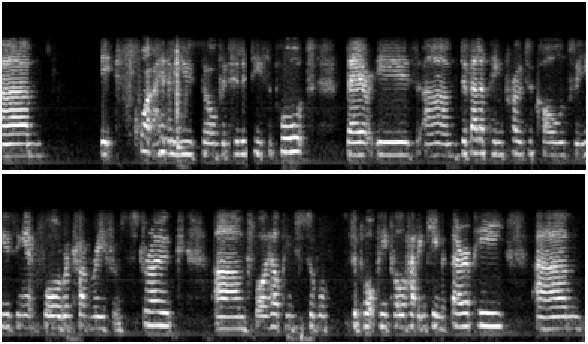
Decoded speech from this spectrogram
Um, it's quite heavily used for fertility support. There is um, developing protocols for using it for recovery from stroke um, for helping to support, support people having chemotherapy. Um,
